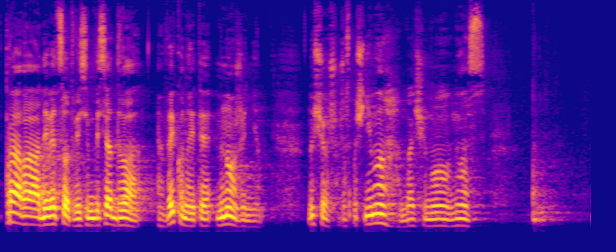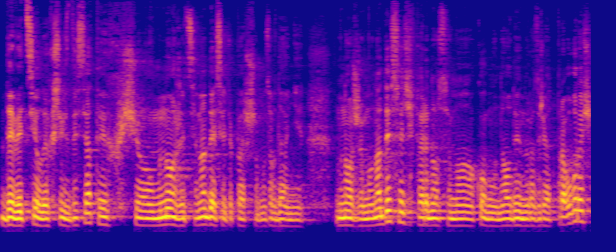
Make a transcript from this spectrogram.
Вправа 982. Виконайте множення. Ну що ж, розпочнімо. Бачимо, у нас 9,6, що множиться на 10 у першому завданні. Множимо на 10, переносимо кому на один розряд праворуч,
